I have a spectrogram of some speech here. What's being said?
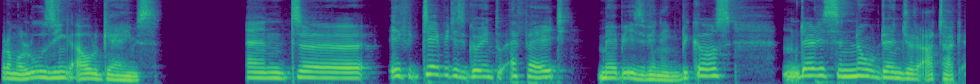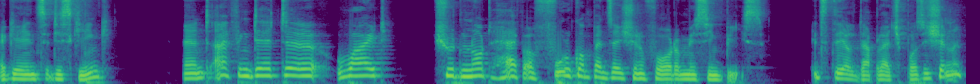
from losing our games. And uh, if David is going to f8, maybe is winning because there is no danger attack against this king and I think that uh, white should not have a full compensation for a missing piece. It's still double edge position,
